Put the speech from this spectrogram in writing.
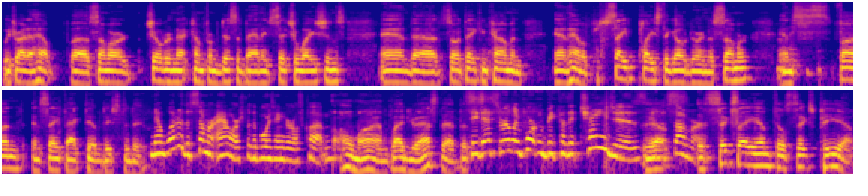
We try to help uh, some of our children that come from disadvantaged situations, and uh, so they can come and and have a safe place to go during the summer and Right. s- fun and safe activities to do. Now, what are the summer hours for the Boys and Girls Club? Oh my, I'm glad you asked that. See, that's really important because it changes in the summer. It's 6 a.m. till 6 p.m.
